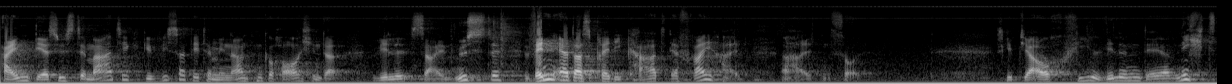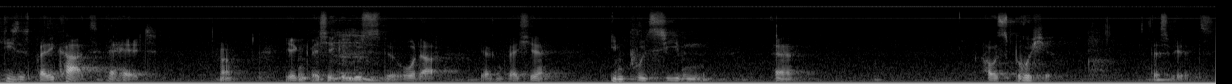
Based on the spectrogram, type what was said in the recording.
ein der Systematik gewisser Determinanten gehorchender Wille sein müsste, wenn er das Prädikat der Freiheit erhalten soll. Es gibt ja auch viel Willen, der nicht dieses Prädikat erhält. Ja, irgendwelche Gelüste oder irgendwelche impulsiven äh, Ausbrüche des Willens.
